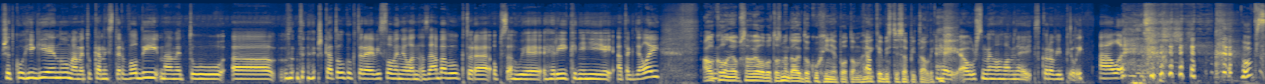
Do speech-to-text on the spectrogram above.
všetkú hygienu, máme tu kanister vody, máme tu uh, škatulku, ktorá je vyslovene len na zábavu, ktorá obsahuje hry, knihy a tak ďalej. Alkohol neobsahuje, lebo to sme dali do kuchyne potom, hej, keby ste sa pýtali. Hej, a už sme ho hlavne aj skoro vypili. Ale... Ups.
